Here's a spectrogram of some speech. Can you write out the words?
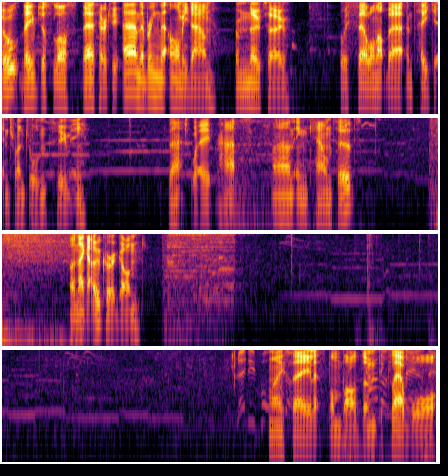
Oh, they've just lost their territory. And they're bringing their army down from Noto. So I sail on up there and take it and try and draw them to me. That way, perhaps. Clan encountered. Oh, Nagaoka are gone. I say let's bombard them, declare war,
